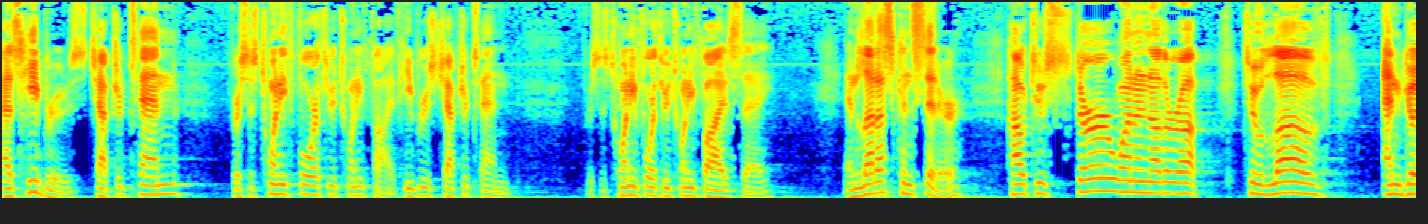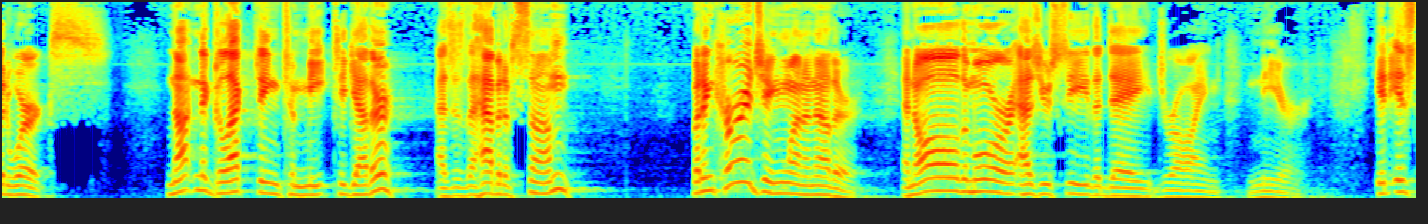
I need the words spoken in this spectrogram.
as Hebrews chapter 10, verses 24 through 25, Hebrews chapter 10, verses 24 through 25 say, And let us consider how to stir one another up to love and good works, not neglecting to meet together, as is the habit of some, but encouraging one another, and all the more as you see the day drawing near. It is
